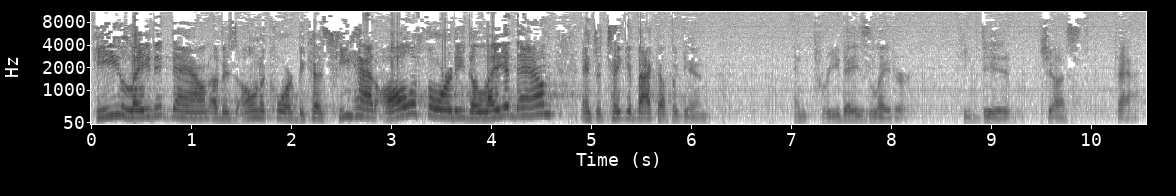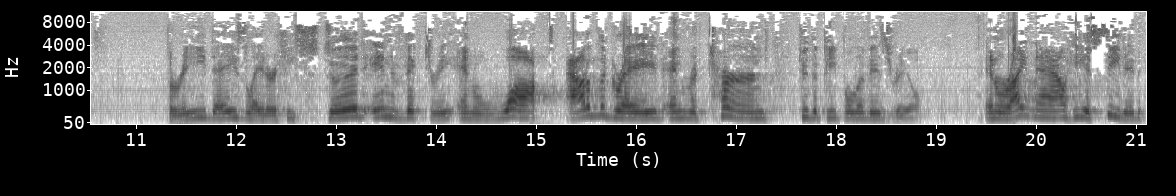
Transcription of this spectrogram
He laid it down of his own accord because he had all authority to lay it down and to take it back up again. And three days later, he did just that. Three days later, he stood in victory and walked out of the grave and returned to the people of Israel. And right now, he is seated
